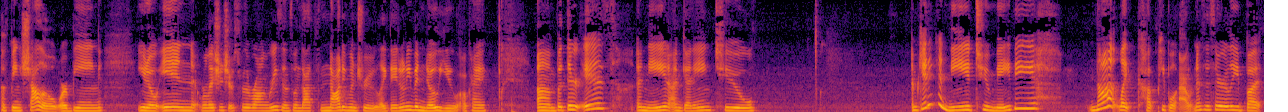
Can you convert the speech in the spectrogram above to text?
of being shallow or being you know, in relationships for the wrong reasons when that's not even true. Like they don't even know you, okay? Um, but there is a need I'm getting to, I'm getting a need to maybe not like cut people out necessarily, but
